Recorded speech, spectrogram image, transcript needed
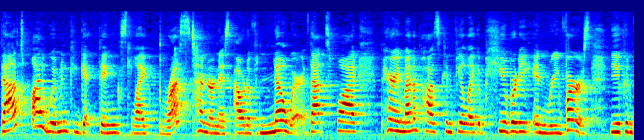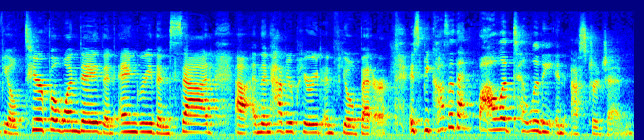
That's why women can get things like breast tenderness out of nowhere. That's why perimenopause can feel like a puberty in reverse. You can feel tearful one day, then angry, then sad, uh, and then have your period and feel better. It's because of that volatility in estrogen.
